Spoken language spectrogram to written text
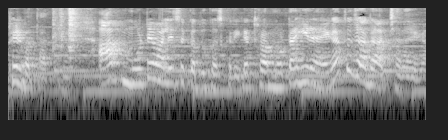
फिर बताती हूँ। आप मोटे वाले से कद्दूकस करिएगा। थोड़ा मोटा ही रहेगा तो ज़्यादा अच्छा रहेगा।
